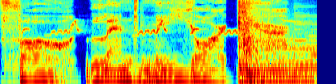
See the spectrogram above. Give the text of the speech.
foe, lend me your ear.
